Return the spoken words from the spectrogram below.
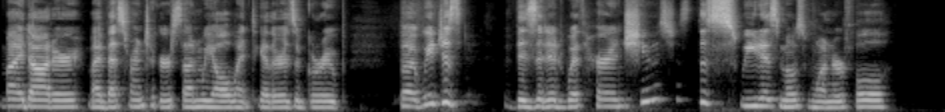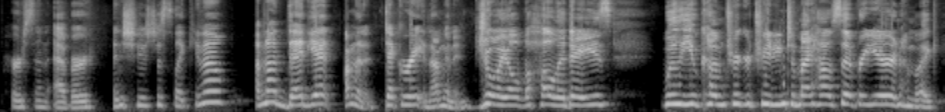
my daughter my best friend took her son we all went together as a group but we just visited with her and she was just the sweetest most wonderful person ever and she was just like you know i'm not dead yet i'm gonna decorate and i'm gonna enjoy all the holidays will you come trick-or-treating to my house every year and i'm like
